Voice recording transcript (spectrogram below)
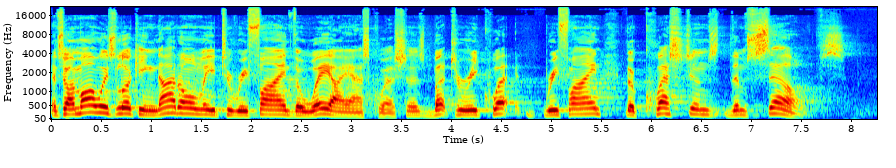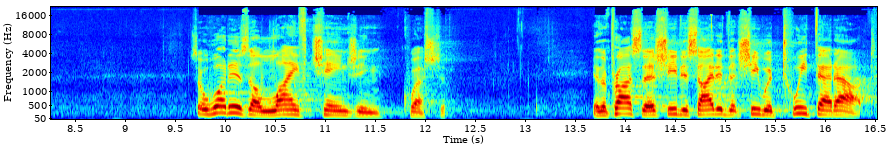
And so I'm always looking not only to refine the way I ask questions, but to requ- refine the questions themselves. So, what is a life changing question? In the process, she decided that she would tweet that out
